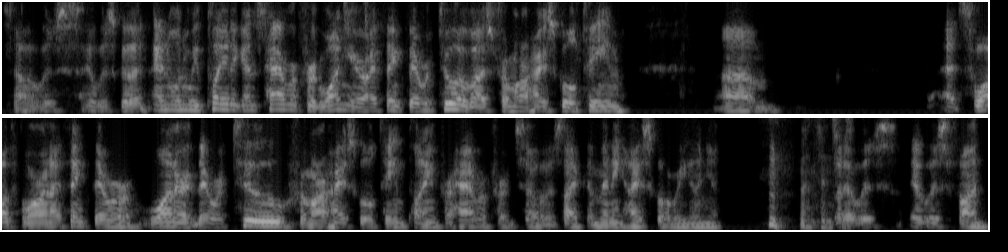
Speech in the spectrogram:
So it was it was good. And when we played against Haverford one year, I think there were two of us from our high school team. Um, at Swarthmore, and I think there were one or there were two from our high school team playing for Haverford. So it was like a mini high school reunion. That's interesting. But it was it was fun.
